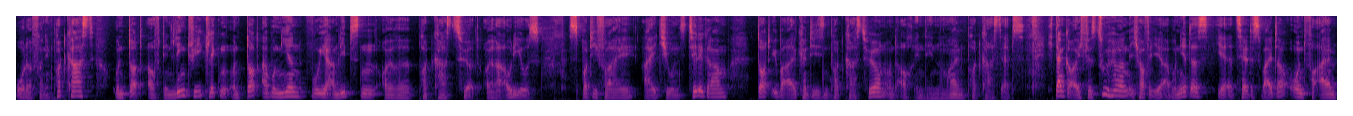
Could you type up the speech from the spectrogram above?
oder von dem Podcast und dort auf den Linktree klicken und dort abonnieren, wo ihr am liebsten eure Podcasts hört, eure Audios. Spotify, iTunes, Telegram. Dort überall könnt ihr diesen Podcast hören und auch in den normalen Podcast-Apps. Ich danke euch fürs Zuhören. Ich hoffe, ihr abonniert das, ihr erzählt es weiter und vor allem,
